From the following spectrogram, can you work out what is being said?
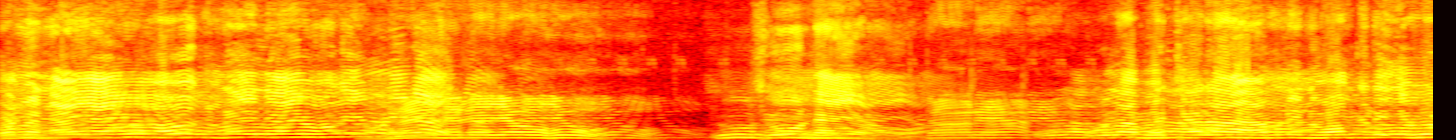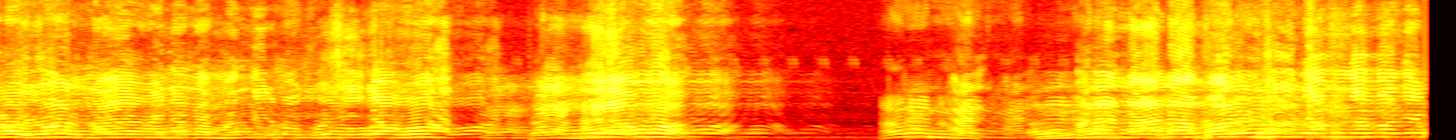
તમે નહીં આવ્યો હો કે નહીં આવ્યો હો કે મળી નહીં ના? નહીં જાઓ હું. શું નહીં આવ્યો? ઓલા બચારા અમને નોકરી જે નાયા વિનાના મંદિરમાં ઘુસી જાવ હો. પેલા નહીં આવો. અરે અરે નાના ભારું છું દમદમાથી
